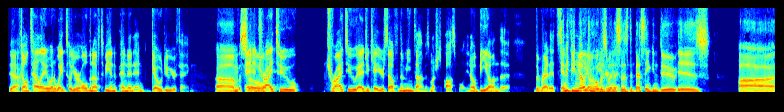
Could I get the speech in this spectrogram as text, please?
Yeah. Don't tell anyone. Wait till you're old enough to be independent and go do your thing. Um, so and, and try to try to educate yourself in the meantime as much as possible. You know, be on the the Reddits. and if you know the Jehovah's internet Witnesses, the best thing you can do is uh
